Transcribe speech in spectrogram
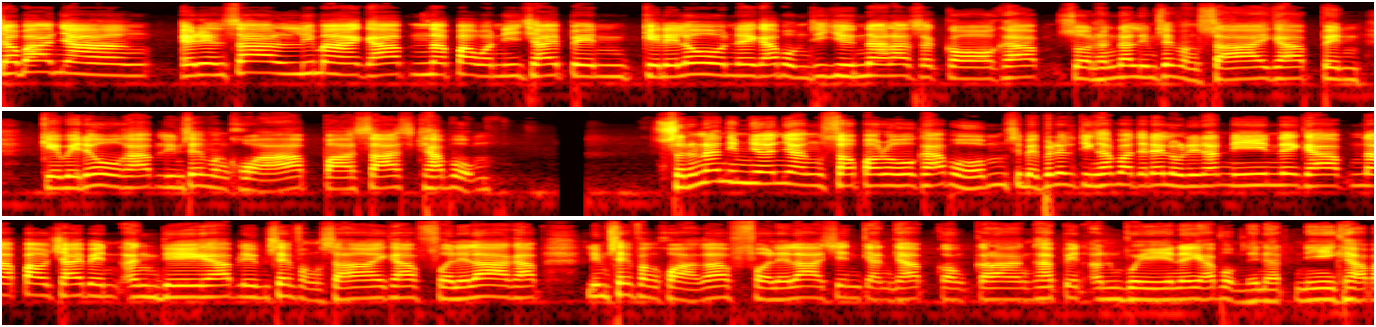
เจ้าบ้านอย่างเอเดนซาลิมาครับหน้าเป้าวันนี้ใช้เป็นเกเรโรนะครับผมที่ยืนหน้าลาสกอร์ครับ ส่วนทางด้านริมเส้นฝั่งซ้ายครับ เป็นเกเวโดครับริมเส้นฝั่งขวาปาซัสครับผม ส่วนทางด้านทีมเยือนอย่างซาเปาโรครับผม11ผู้เล่นตัวจริงคาดว่าจะได้ลงในนัดนี้นะครับหน้าเป้าใช้เป็นอังเดครับริมเส้นฝั่งซ้ายครับเฟอร์เรล่าครับริมเส้นฝั่งขวาก็เฟอร์เรล่าเช่นกันครับกองกลางครับเป็นอันเวย์นะครับผมในนัดนี้ครับ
